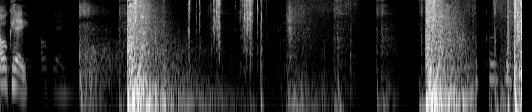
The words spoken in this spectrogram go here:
Okay. Okay.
